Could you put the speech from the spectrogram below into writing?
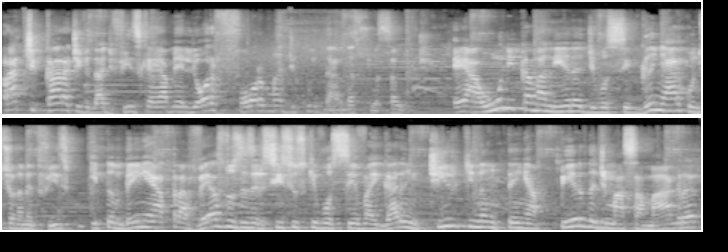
Praticar atividade física é a melhor forma de cuidar da sua saúde é a única maneira de você ganhar condicionamento físico e também é através dos exercícios que você vai garantir que não tenha perda de massa magra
